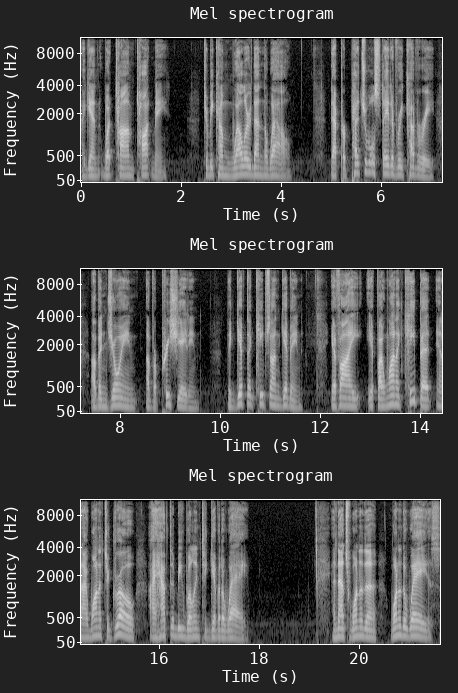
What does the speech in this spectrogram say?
Again, what Tom taught me to become weller than the well, that perpetual state of recovery, of enjoying, of appreciating, the gift that keeps on giving. If I if I want to keep it and I want it to grow, I have to be willing to give it away. And that's one of the one of the ways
